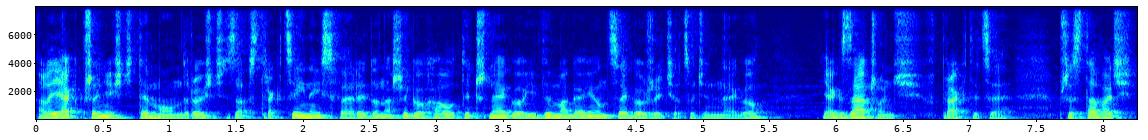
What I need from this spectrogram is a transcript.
Ale jak przenieść tę mądrość z abstrakcyjnej sfery do naszego chaotycznego i wymagającego życia codziennego? Jak zacząć w praktyce przestawać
